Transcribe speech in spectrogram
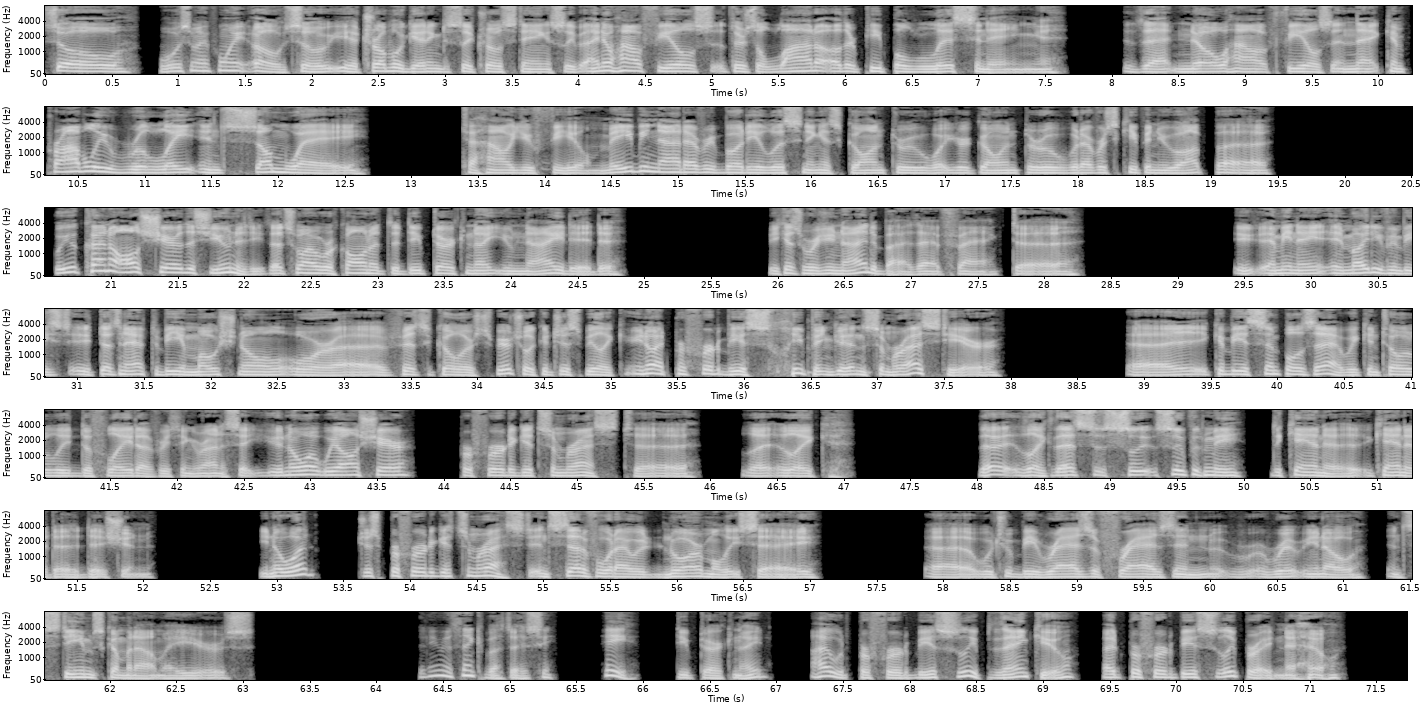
So what was my point? Oh, so yeah, trouble getting to sleep, trouble staying asleep. I know how it feels. There's a lot of other people listening that know how it feels and that can probably relate in some way to how you feel. Maybe not everybody listening has gone through what you're going through, whatever's keeping you up. Uh, we kind of all share this unity. That's why we're calling it the Deep Dark Night United, because we're united by that fact. Uh, I mean, it, might even be, it doesn't have to be emotional or uh, physical or spiritual. It could just be like, you know, I'd prefer to be asleep and getting some rest here. Uh, it could be as simple as that. We can totally deflate everything around and say, you know what, we all share? Prefer to get some rest. Uh, like, that, like that's sleep with me the Canada, Canada edition. You know what? Just prefer to get some rest instead of what I would normally say, uh, which would be raz of fraz and, you know, and steam's coming out my ears. Didn't even think about that. I see, hey, deep dark night, I would prefer to be asleep. Thank you. I'd prefer to be asleep right now.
